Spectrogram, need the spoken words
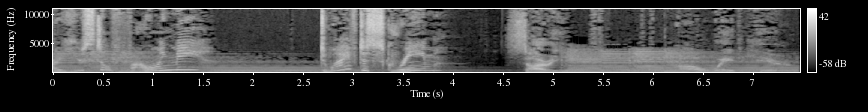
Are you still following me? Do I have to scream? Sorry. I'll wait here.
